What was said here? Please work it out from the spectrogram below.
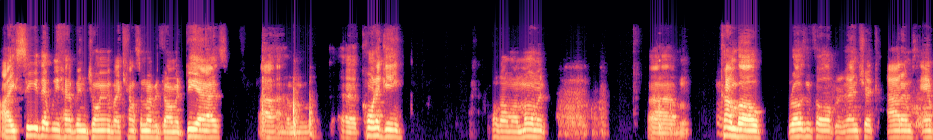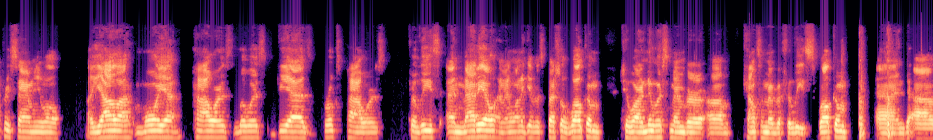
I see that we have been joined by Councilmember Darma Diaz, um, uh. Hold on one moment. Um, Cumbo, Rosenthal, Grodenchik, Adams, Ampry Samuel, Ayala, Moya, Powers, Lewis, Diaz, Brooks Powers, Feliz and Mario, and I want to give a special welcome to our newest member, um, Council Member Feliz. Welcome, and uh,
